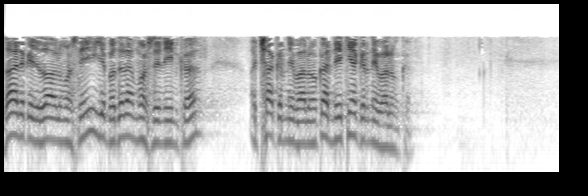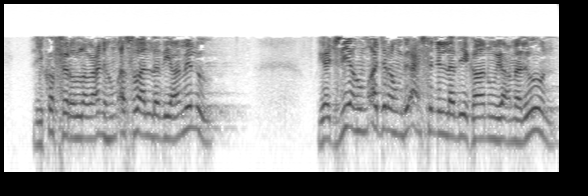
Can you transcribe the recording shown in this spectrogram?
ظاہر کے جزا المحسنین، یہ بدلہ محسنین کا اچھا کرنے والوں کا، نیکیاں کرنے والوں کا۔ لیکفر اللہ عنہم اسوا الذي عملوا۔ يجزيهم اجرهم باحسن الذي كانوا يعملون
